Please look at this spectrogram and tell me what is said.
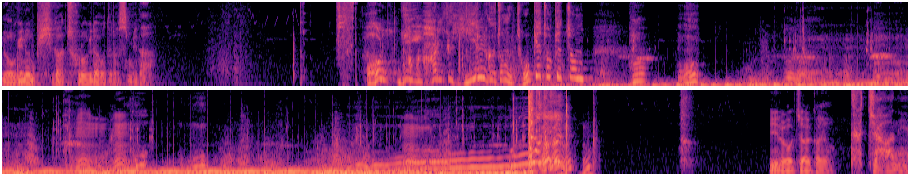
요괴는 피가 초록이라고 들었습니다. 어, 아니 그 일을 그 좀 좋게 좋게 좀 어? 어? 이 일을 어찌할까요? 듣자 하니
